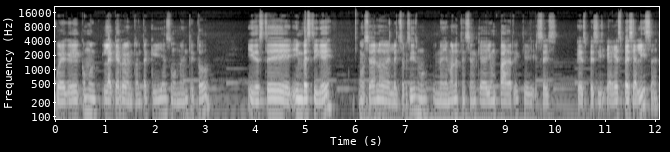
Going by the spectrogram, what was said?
fue como la que reventó en taquilla en su momento y todo. Y de este investigué, o sea, lo del exorcismo. Y me llama la atención que hay un padre que se es- especi- especializa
